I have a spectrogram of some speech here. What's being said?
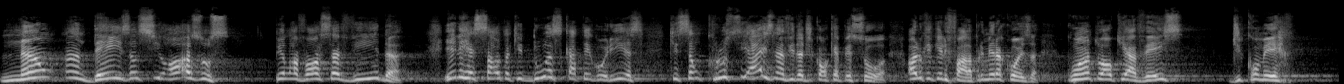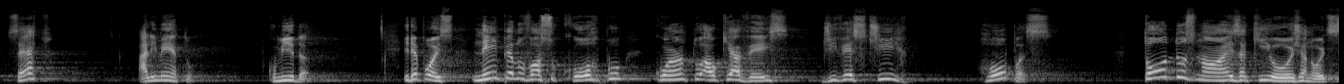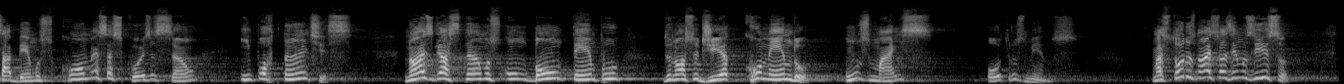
Não andeis ansiosos pela vossa vida. E ele ressalta aqui duas categorias que são cruciais na vida de qualquer pessoa. Olha o que, que ele fala. Primeira coisa, quanto ao que haveis de comer, certo? Alimento, comida. E depois, nem pelo vosso corpo, quanto ao que haveis de vestir, roupas. Todos nós aqui hoje à noite sabemos como essas coisas são importantes. Nós gastamos um bom tempo do nosso dia comendo, uns mais, outros menos. Mas todos nós fazemos isso.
